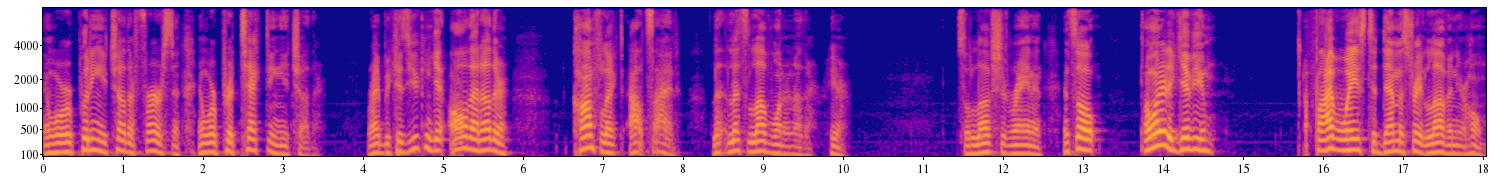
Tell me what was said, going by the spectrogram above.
and where we're putting each other first and, and we're protecting each other. Right? Because you can get all that other conflict outside. Let, let's love one another here. So love should reign. And, and so I wanted to give you five ways to demonstrate love in your home.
